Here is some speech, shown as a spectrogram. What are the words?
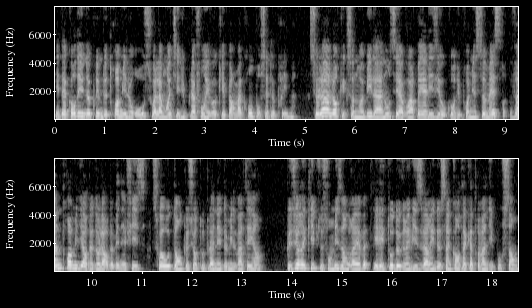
et d'accorder une prime de 3 000 euros, soit la moitié du plafond évoqué par Macron pour cette prime. Cela alors qu'ExxonMobil a annoncé avoir réalisé au cours du premier semestre 23 milliards de dollars de bénéfices, soit autant que sur toute l'année 2021. Plusieurs équipes se sont mises en grève et les taux de grévistes varient de 50 à 90%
